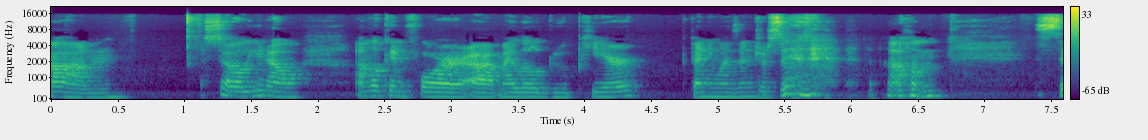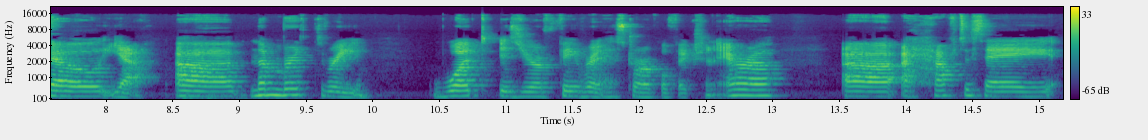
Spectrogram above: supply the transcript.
Um, so, you know, I'm looking for uh, my little group here if anyone's interested. um, so, yeah. Uh, number three, what is your favorite historical fiction era? Uh, I have to say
